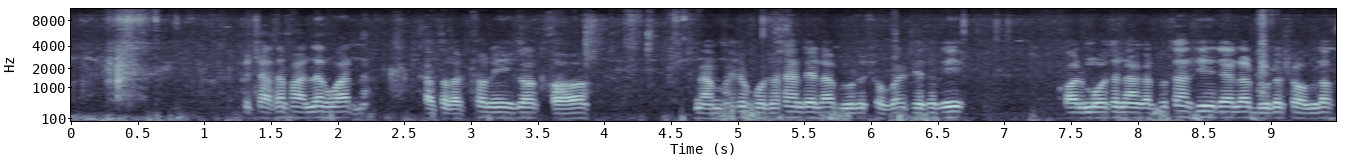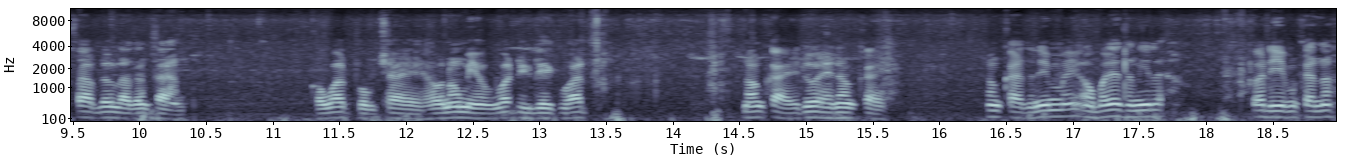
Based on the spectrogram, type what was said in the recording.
ๆประชาสัมพันธ์เรื่องวัดนะ ครับสำหรับช่วงนี้ก็ขอนำให้ทุกคนทุกท่านได้รับรู้รับชมไว้เพียงเท่านี้ขออนุโมทนากับทุกท่านที่ได้รับรู้รับชมรับทราบเรื่องราวต่างๆ ของวัดปงชัยของน้องเหมียววัดเด็กๆวัด น้องไก่ด้วยน้องไก่ น้องไก่ตัวนี้ไม่ออกมาได้ทางนี้แล้วก็ดีเหมือนกันเนาะ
